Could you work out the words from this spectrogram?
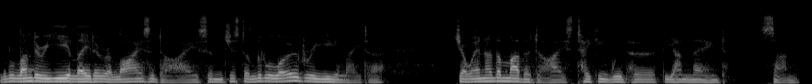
A little under a year later, Eliza dies. And just a little over a year later, Joanna, the mother, dies, taking with her the unnamed son.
